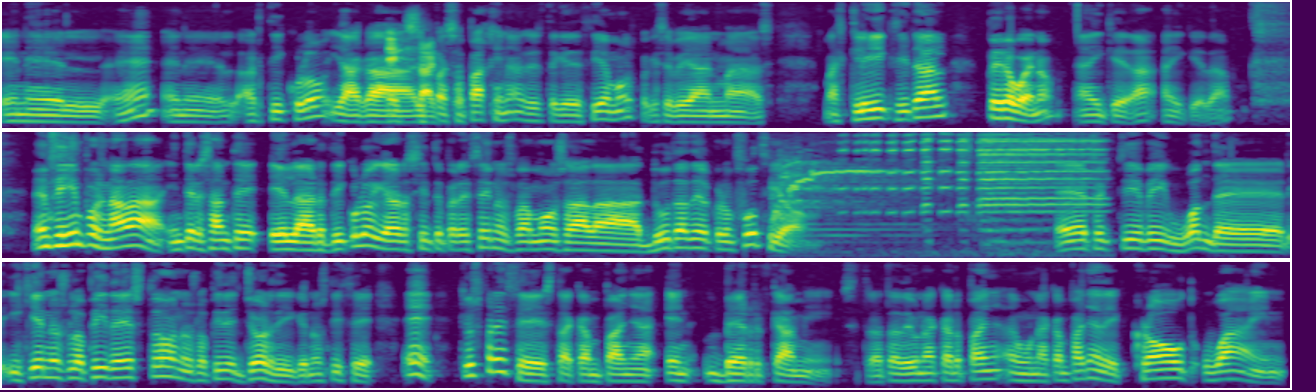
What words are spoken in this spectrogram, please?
en el, ¿eh? en el artículo y haga el pasapáginas, este que decíamos, para que se vean más, más clics y tal. Pero bueno, ahí queda, ahí queda. En fin, pues nada, interesante el artículo y ahora si te parece nos vamos a la duda del Confucio. Effective Wonder. ¿Y quién nos lo pide esto? Nos lo pide Jordi, que nos dice, eh, ¿qué os parece esta campaña en Berkami? Se trata de una campaña, una campaña de Crowd Wine,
